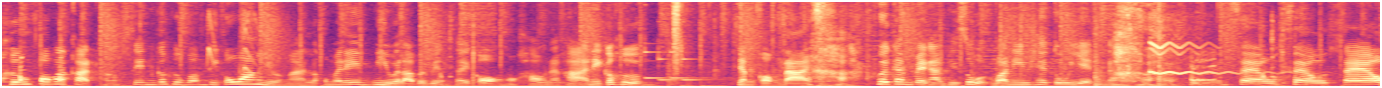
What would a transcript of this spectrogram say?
เครื่องฟอกอากาศทั้งสิ้นก็คือบางทีก็ว่างอยู่อย่างนั้นแล้วก็ไม่ได้มีเวลาไปเปลี่ยนไส้กรองของเขานะคะ อันนี้ก็คือ ยังกรองได้ค่ะ เพื่อกันเป็นการพิสูจน์ว่านี่ไม่ใช่ตู้เย็นนะคะเซลเซลเซล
